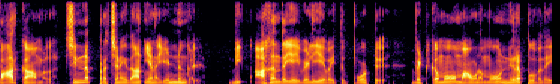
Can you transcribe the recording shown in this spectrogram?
பார்க்காமல் சின்ன பிரச்சனைதான் என எண்ணுங்கள். வி அகந்தையை வெளியே வைத்து போட்டு வெட்கமோ மௌனமோ நிரப்புவதை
